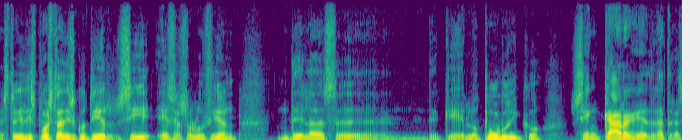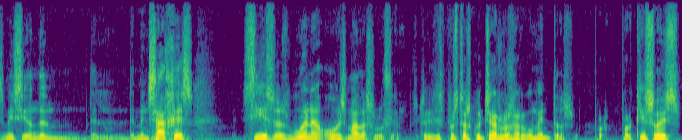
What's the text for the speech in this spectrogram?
estoy dispuesto a discutir si esa solución de, las, eh, de que lo público se encargue de la transmisión de mensajes, si eso es buena o es mala solución. Estoy dispuesto a escuchar los argumentos, porque eso es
